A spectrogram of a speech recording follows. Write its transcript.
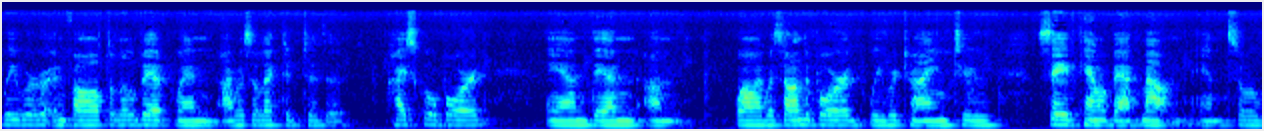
we were involved a little bit when I was elected to the high school board, and then um, while I was on the board, we were trying to save Camelback Mountain, and so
